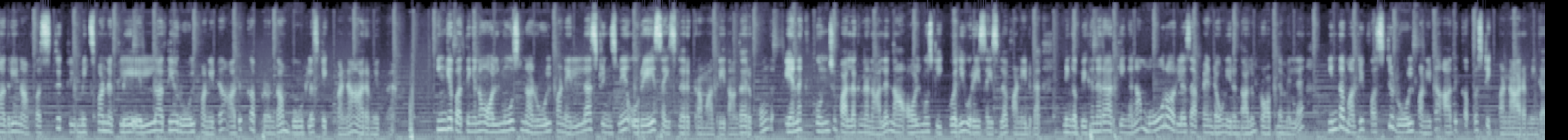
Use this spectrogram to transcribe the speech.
மாதிரி நான் ஃபஸ்ட்டு மிக்ஸ் பண்ண க்ளே எல்லாத்தையும் ரோல் பண்ணிவிட்டு அதுக்கப்புறம் தான் போர்டில் ஸ்டிக் பண்ண ஆரம்பிப்பேன். இங்கே பார்த்தீங்கன்னா ஆல்மோஸ்ட் நான் ரோல் பண்ண எல்லா ஸ்ட்ரிங்ஸுமே ஒரே சைஸில் இருக்கிற மாதிரி தாங்க இருக்கும். எனக்கு கொஞ்சம் பழகினால நான் ஆல்மோஸ்ட் ஈக்குவலி ஒரே சைஸில் பண்ணிவிடுவேன் நீங்கள் பிகினராக இருக்கீங்கன்னா more or less up and down இருந்தாலும் ப்ராப்ளம் இல்லை. இந்த மாதிரி ஃபஸ்ட்டு ரோல் பண்ணிவிட்டு அதுக்கப்புறம் ஸ்டிக் பண்ண ஆரம்பிங்க.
